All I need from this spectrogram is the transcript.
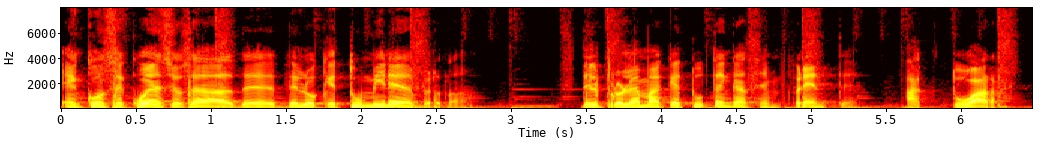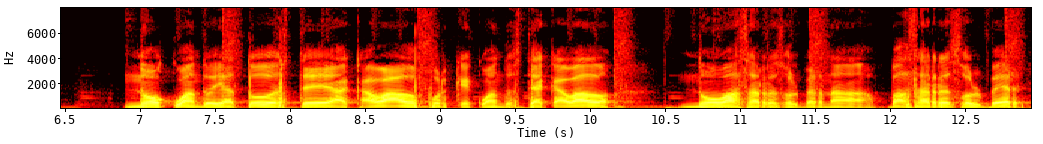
en consecuencia, o sea, de, de lo que tú mires, ¿verdad? Del problema que tú tengas enfrente, actuar, no cuando ya todo esté acabado, porque cuando esté acabado no vas a resolver nada, vas a resolver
